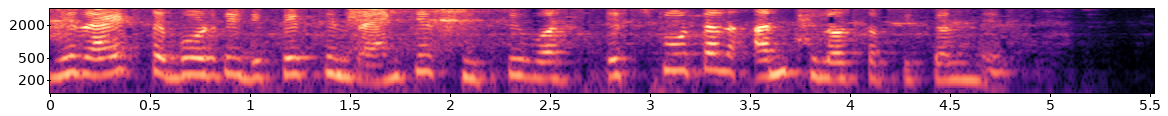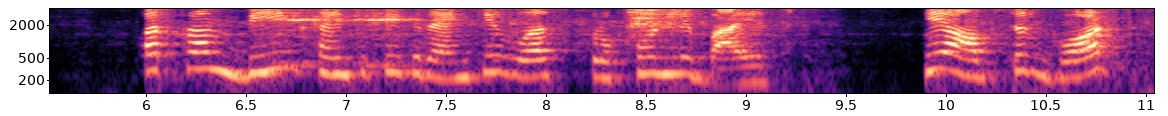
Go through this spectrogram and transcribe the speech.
he writes about the defects in Ranke's history was its total unphilosophicalness. But from being scientific, Ranke was profoundly biased. He observed God's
